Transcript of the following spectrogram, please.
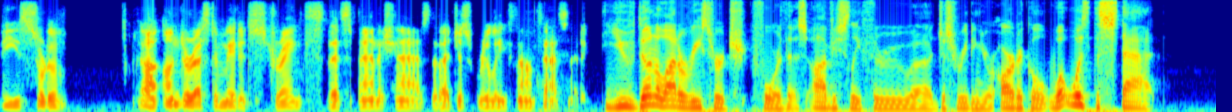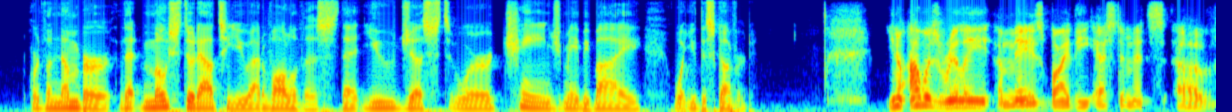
these sort of uh, underestimated strengths that Spanish has that I just really found fascinating. You've done a lot of research for this, obviously through uh, just reading your article. What was the stat or the number that most stood out to you out of all of this that you just were changed maybe by what you discovered? You know, I was really amazed by the estimates of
